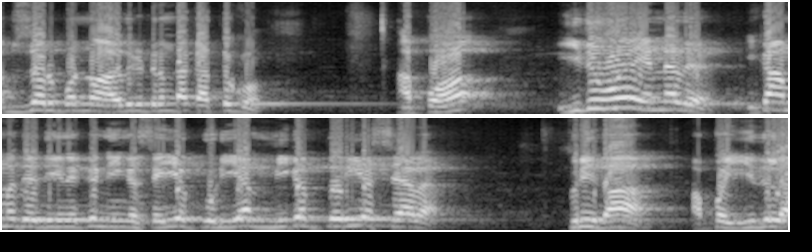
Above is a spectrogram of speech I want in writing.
அப்சர்வ் பண்ணும் அதுகிட்ட இருந்தா கத்துக்கும். அப்போ இதுவும் என்னது? இகாமத் தீனுக்கு நீங்க செய்யக்கூடிய மிகப்பெரிய சேவை. புரியுதா? அப்ப இதுல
